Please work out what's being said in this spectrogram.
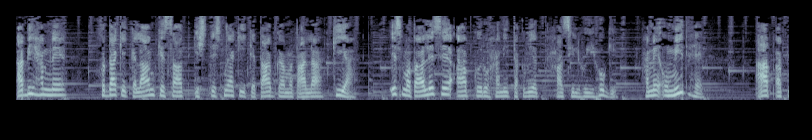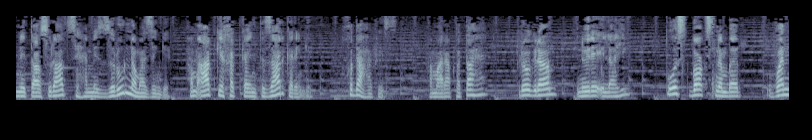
ابھی ہم نے خدا کے کلام کے ساتھ اشتشنا کی کتاب کا مطالعہ کیا۔ اس مطالعے سے آپ کو روحانی تقویت حاصل ہوئی ہوگی۔ ہمیں امید ہے آپ اپنے تاثرات سے ہمیں ضرور نوازیں گے۔ ہم آپ کے خط کا انتظار کریں گے۔ خدا حافظ۔ ہمارا پتہ ہے۔ پروگرام نور ال post box number one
